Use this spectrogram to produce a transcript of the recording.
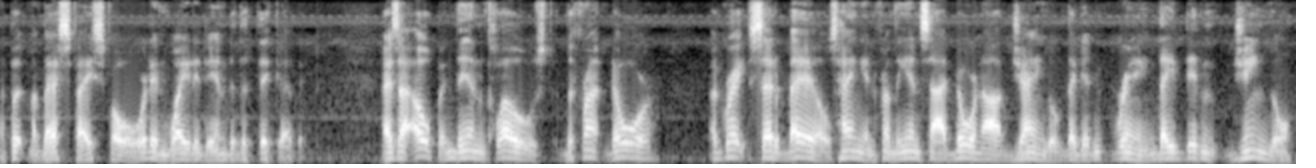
I put my best face forward and waded into the thick of it. As I opened, then closed the front door, a great set of bells hanging from the inside doorknob jangled. They didn't ring, they didn't jingle,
